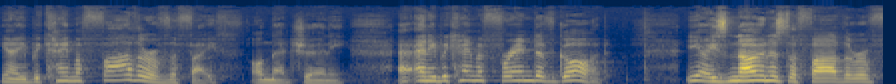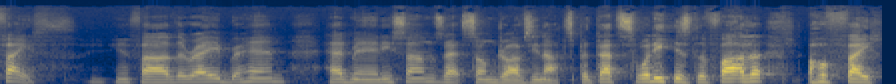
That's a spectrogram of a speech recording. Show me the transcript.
you know, he became a father of the faith on that journey. And he became a friend of God. You know, he's known as the father of faith. You know, father Abraham had many sons. That song drives you nuts, but that's what he is the father of faith.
